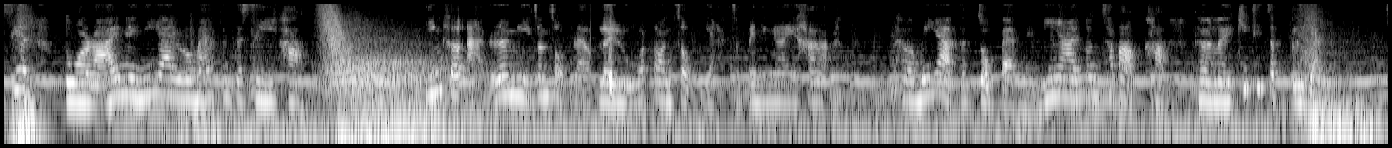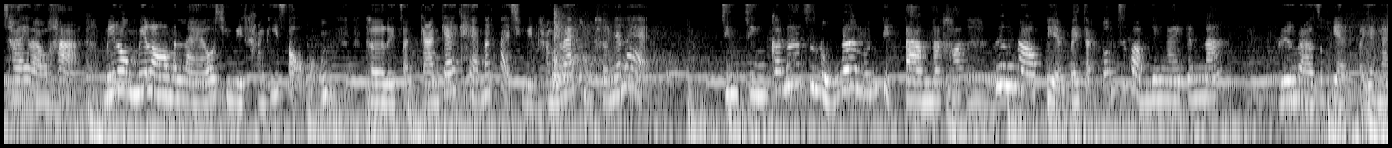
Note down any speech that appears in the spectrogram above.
เซียน ตัวร้ายในนิยายโรแมนต์แฟนตาซีค่ะ ยิ่งเธออ่านเรื่องนี้จนจบแล้ว เลยรู้ว่าตอนจบเนี่ยจะเป็นยังไงค่ะ เธอไม่อยากจะจบแบบในนิยายต้นฉบับค่ะ เธอเลยคิดที่จะเปลี่ยน ใช่แล้วค่ะ ไม่ลงไม่รอมันแล้วชีวิตครั้งที่สองเธอเลยจัดการแก้แค้นตั้งแต่ชีวิตครั้งแรกของเธอเนี่ยแหละจริง ๆ ก็น่าสนุกน่าลุ้นติดตามนะคะ เรื่องราวเปลี่ยนไปจากต้นฉบับยังไงกันนะ เรื่องราวจะเปลี่ยนไปยังไง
